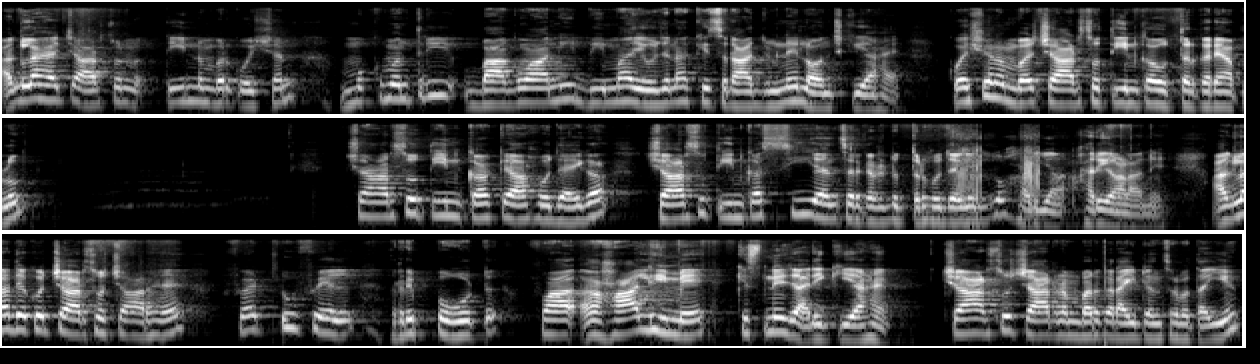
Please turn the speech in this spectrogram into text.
अगला है 403 नंबर क्वेश्चन मुख्यमंत्री बागवानी बीमा योजना किस राज्य ने लॉन्च किया है? क्वेश्चन नंबर 403 का उत्तर करें आप लोग। 403 का क्या हो जाएगा? 403 का सी आंसर करेक्ट उत्तर हो जाएगा दोस्तों हरियाणा हरियाणा ने। अगला देखो 404 है। फेट टू फेल रिपोर्ट हाल ही में किसने जारी किया है? 404 नंबर का राइट आंसर बताइए।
